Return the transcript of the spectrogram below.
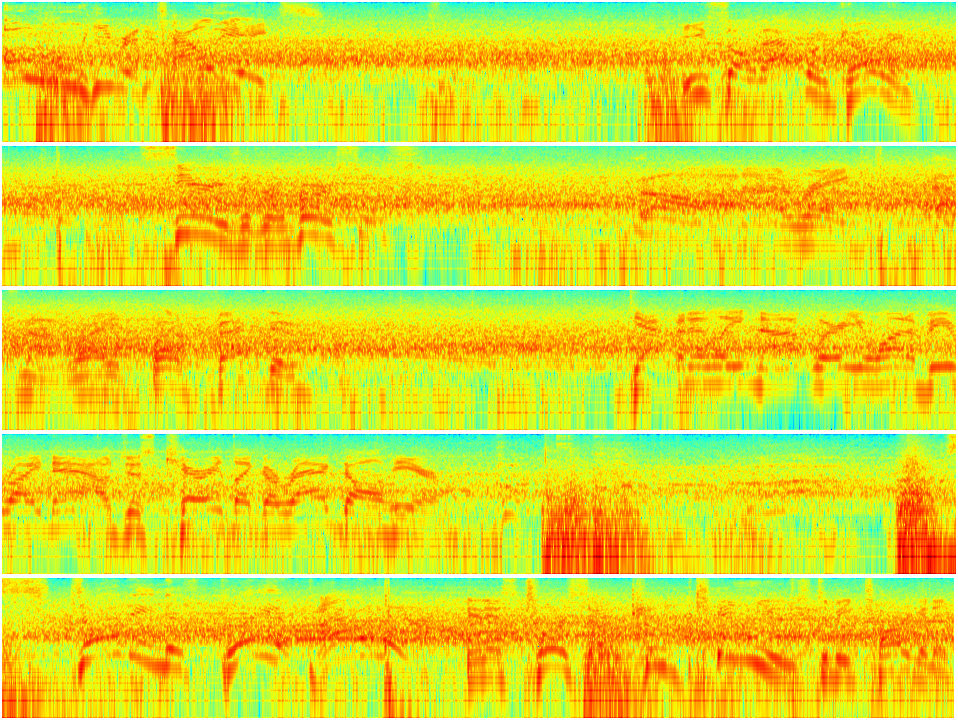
Oh, he retaliates. He saw that one coming. Series of reversals. Oh, an eye rake. That's not right, but effective. Definitely not where you want to be right now. Just carried like a rag doll here. Stunning display of power. And his torso continues to be targeted.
